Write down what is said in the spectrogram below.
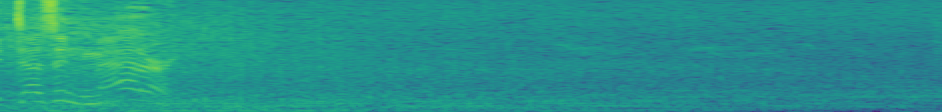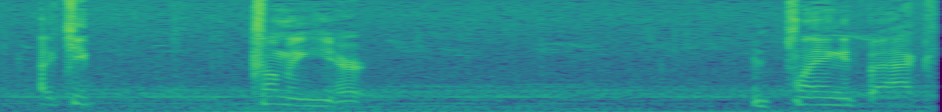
It doesn't matter! I keep coming here and playing it back.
